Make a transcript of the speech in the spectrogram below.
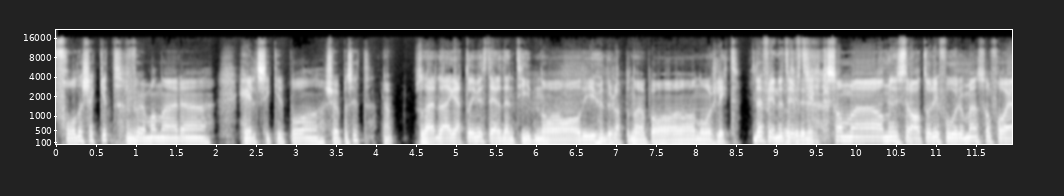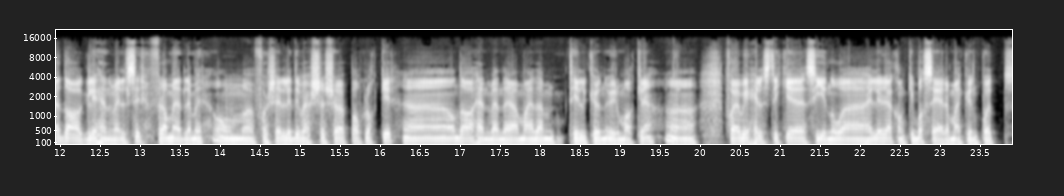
få det sjekket før man er eh, helt sikker på kjøpet sitt. Så det er, det er greit å investere den tiden og de hundrelappene på noe slikt. Definitivt. si. Som eh, administrator i forumet så får jeg daglige henvendelser fra medlemmer om eh, forskjellige diverse kjøp av klokker. eh, Og da henvender jeg meg dem til kun urmakere. For jeg vil helst ikke si noe heller. Jeg kan ikke basere meg kun på et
